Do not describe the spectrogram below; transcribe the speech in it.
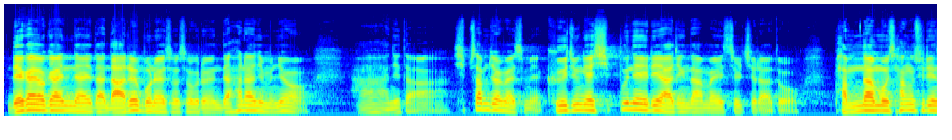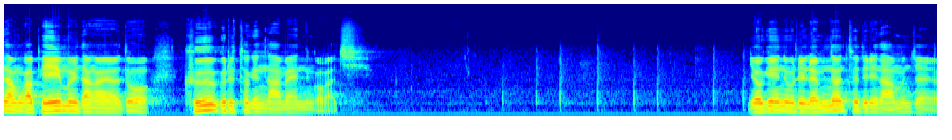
내가 여기 있나이다. 나를 보내소서 그러는데 하나님은요. 아, 아니다. 13절 말씀에 그 중에 10분의 1이 아직 남아 있을지라도 밤나무 상수리 나무가 배임을 당하여도 그 그루터기는 남아 있는 것 같이. 여기에는 우리 렘넌트들이 남은 자예요.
